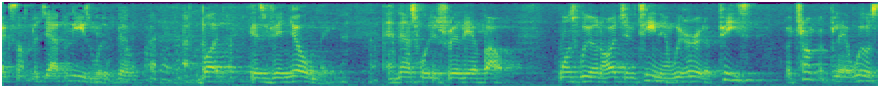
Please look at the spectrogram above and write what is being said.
like something the Japanese would have built. But it's Viñoly, and that's what it's really about. Once we were in Argentina and we heard a piece, a trumpet player, we was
